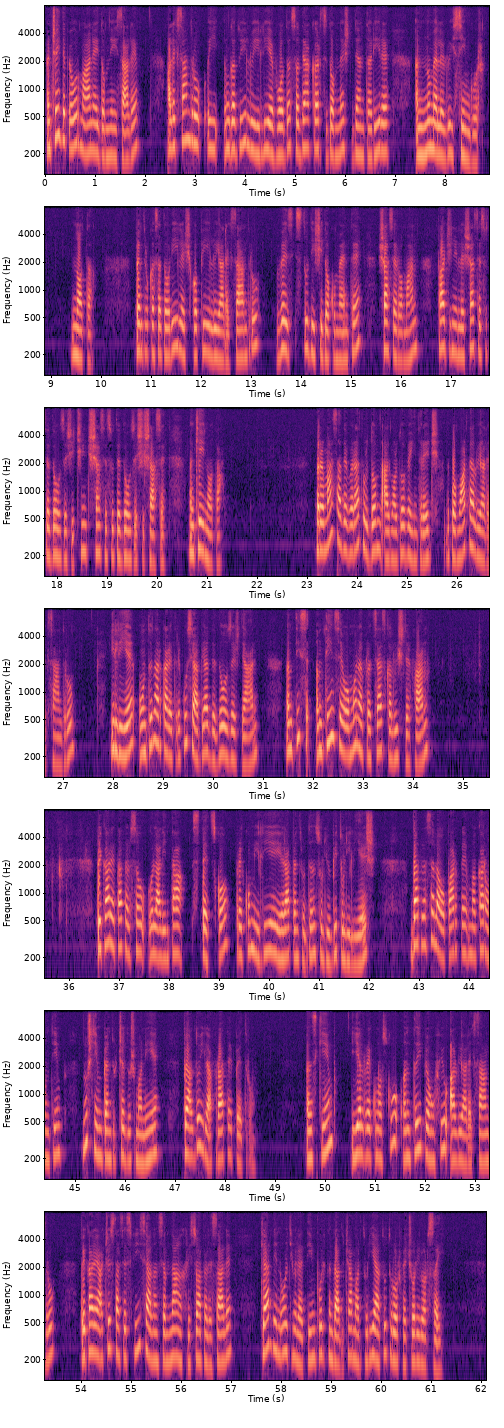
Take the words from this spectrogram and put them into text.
În cei de pe urma anei domniei sale, Alexandru îi îngădui lui Ilie Vodă să dea cărți domnești de întărire în numele lui singur. Notă. Pentru căsătoriile și copiii lui Alexandru, vezi studii și documente, 6 roman, paginile 625-626. Închei nota. Rămas adevăratul domn al Moldovei întregi, după moartea lui Alexandru, Ilie, un tânăr care trecuse abia de 20 de ani, întinse, întinse o mână frățească lui Ștefan, pe care tatăl său îl alinta Stețco, precum Ilie era pentru dânsul iubitul Ilieș, dar lăsă la o parte, măcar un timp, nu știm pentru ce dușmănie, pe al doilea frate Petru. În schimb, el recunoscu întâi pe un fiu al lui Alexandru, pe care acesta se sfiise al însemna în hrisoavele sale, chiar din ultimele timpuri când aducea mărturia tuturor feciorilor săi.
